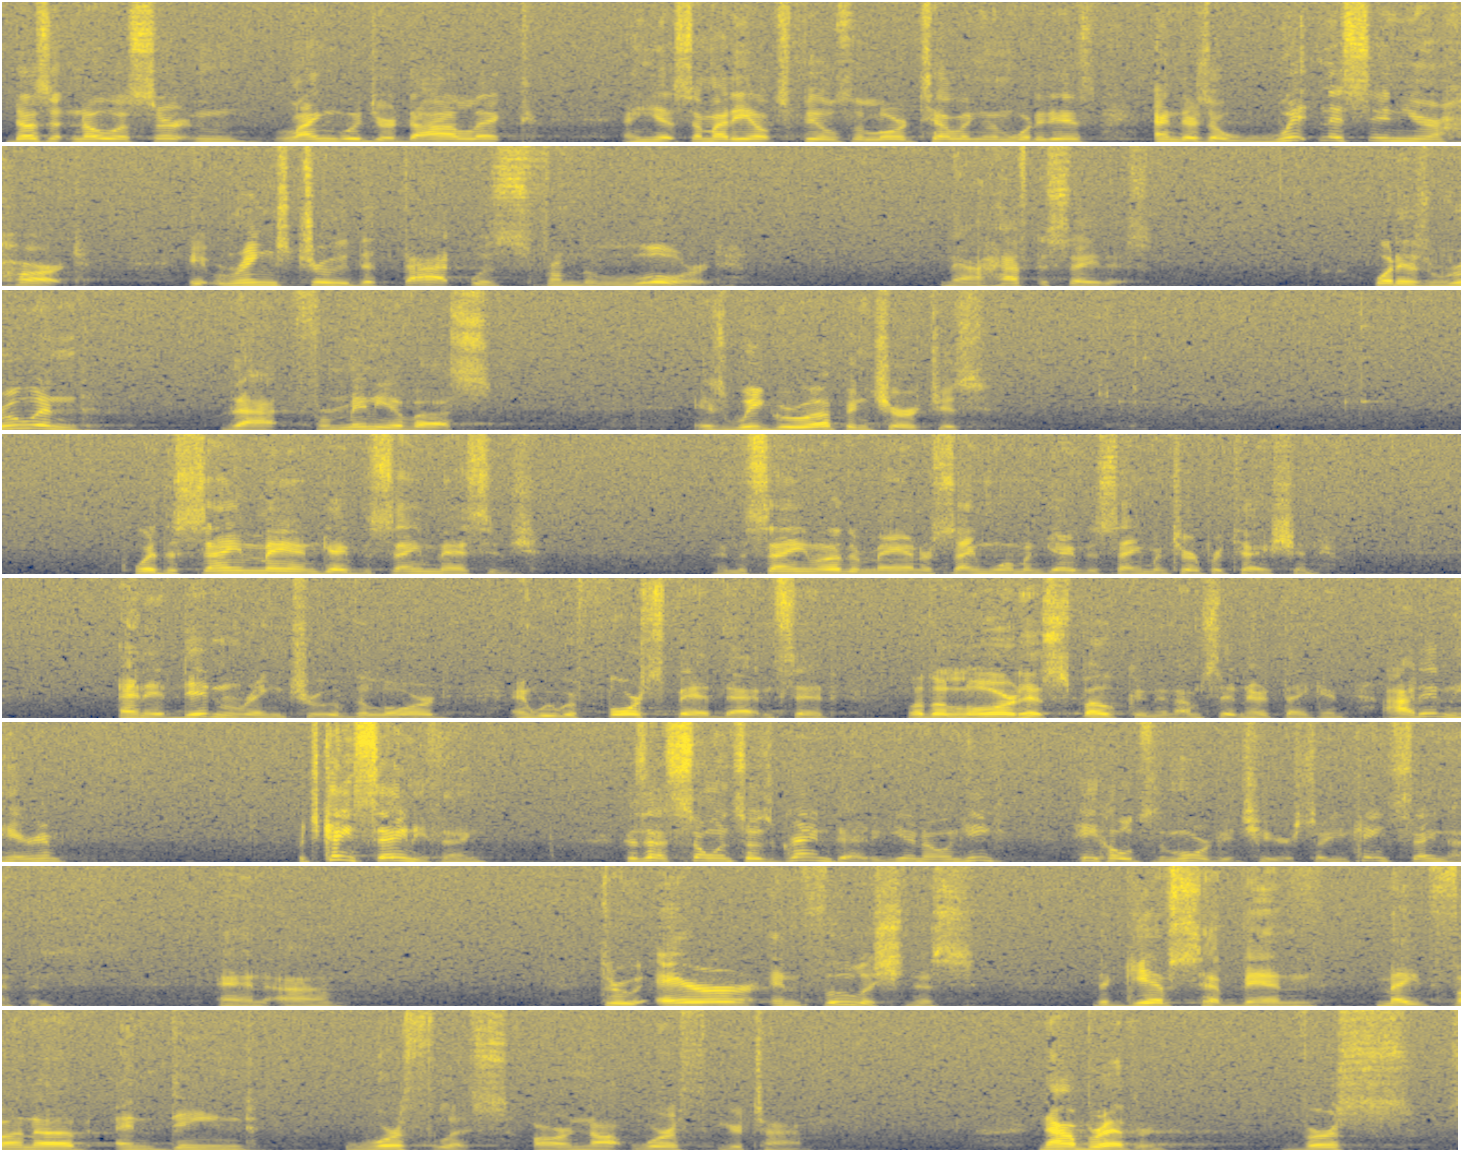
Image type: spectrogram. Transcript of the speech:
doesn't know a certain language or dialect, and yet somebody else feels the Lord telling them what it is, and there's a witness in your heart it rings true that that was from the Lord. Now, I have to say this. What has ruined that for many of us is we grew up in churches where the same man gave the same message and the same other man or same woman gave the same interpretation. And it didn't ring true of the Lord. And we were force fed that and said, Well, the Lord has spoken. And I'm sitting here thinking, I didn't hear him. But you can't say anything because that's so and so's granddaddy, you know, and he, he holds the mortgage here, so you can't say nothing. And um, through error and foolishness, the gifts have been made fun of and deemed worthless or not worth your time. Now, brethren, verse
